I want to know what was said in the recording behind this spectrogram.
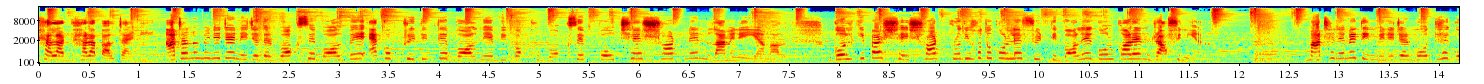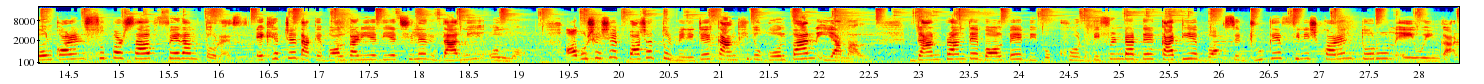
খেলার ধারা পাল্টায়নি। আটান্ন মিনিটে নিজেদের বক্সে বল পেয়ে একক কৃতিত্বে বল নিয়ে বিপক্ষ বক্সে পৌঁছে শট নেন লামিনে ইয়ামাল। গোলকিপার সেই শট প্রতিহত করলে ফিরতি বলে গোল করেন রাফিনিয়া। মাঠে নেমে তিন মিনিটের মধ্যে গোল করেন সুপার সাব ফেরান তোরেস। এক্ষেত্রে তাকে বল বাড়িয়ে দিয়েছিলেন দানি ওলমো। অবশেষে পঁচাত্তর মিনিটে কাঙ্ক্ষিত গোল পান ইয়ামাল। ডান প্রান্তে বল পেয়ে বিপক্ষ ডিফেন্ডারদের কাটিয়ে বক্সে ঢুকে ফিনিশ করেন তরুণ এই উইঙ্গার।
